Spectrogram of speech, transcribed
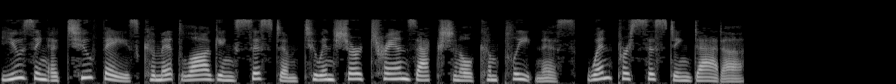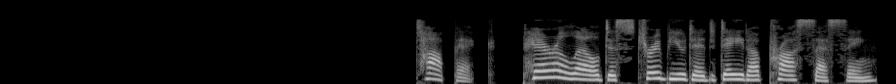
using a two-phase commit logging system to ensure transactional completeness, when persisting data. Topic. Parallel distributed data processing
